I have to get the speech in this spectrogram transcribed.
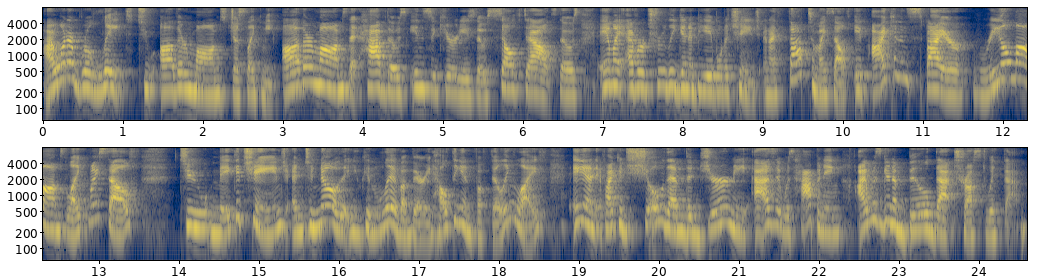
I want to relate to other moms just like me, other moms that have those insecurities, those self doubts, those, am I ever truly going to be able to change? And I thought to myself, if I can inspire real moms like myself, to make a change and to know that you can live a very healthy and fulfilling life. And if I could show them the journey as it was happening, I was gonna build that trust with them.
